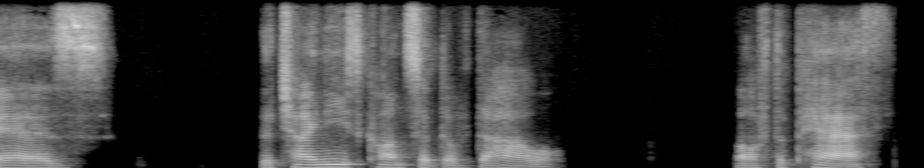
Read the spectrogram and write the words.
as the Chinese concept of Tao, of the path,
